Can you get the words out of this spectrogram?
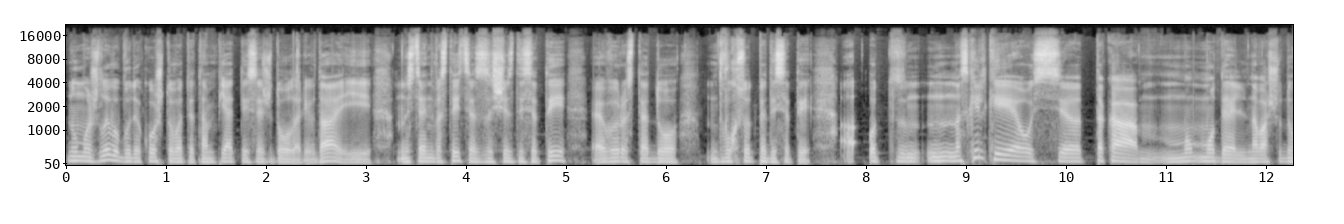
ну можливо буде коштувати там 5 тисяч доларів. Да? І ну, ця інвестиція з 60 е, виросте до 250. А от наскільки ось е, така модель, на вашу думку,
